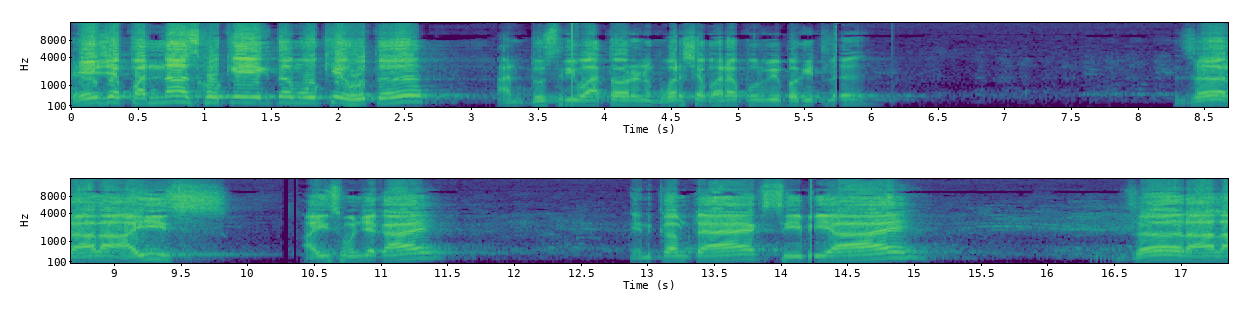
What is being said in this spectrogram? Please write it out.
हे जे पन्नास खोके एकदम ओके होत आणि दुसरी वातावरण वर्षभरापूर्वी बघितलं. जर आला आईस. आईस म्हणजे काय? इन्कम टॅक्स सीबीआय जर आला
